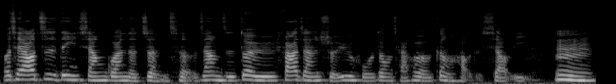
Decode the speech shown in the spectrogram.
而且要制定相关的政策，这样子对于发展水域活动才会有更好的效益。嗯，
